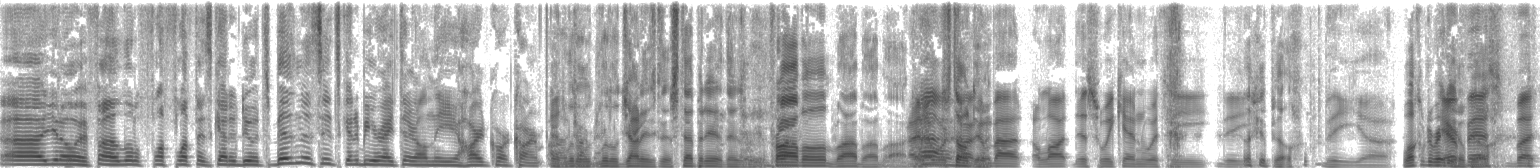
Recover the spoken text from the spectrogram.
Uh, you know, if uh, little fluff fluff has got to do its business, it's going to be right there on the hardcore car. uh, and little tarmac. little Johnny's going to step in it, and there's going to be a problem. Blah blah blah. I know we're Just don't talking do it. about a lot this weekend with the the Look at Bill. the uh, Welcome to Radio Bill. Airfest, but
